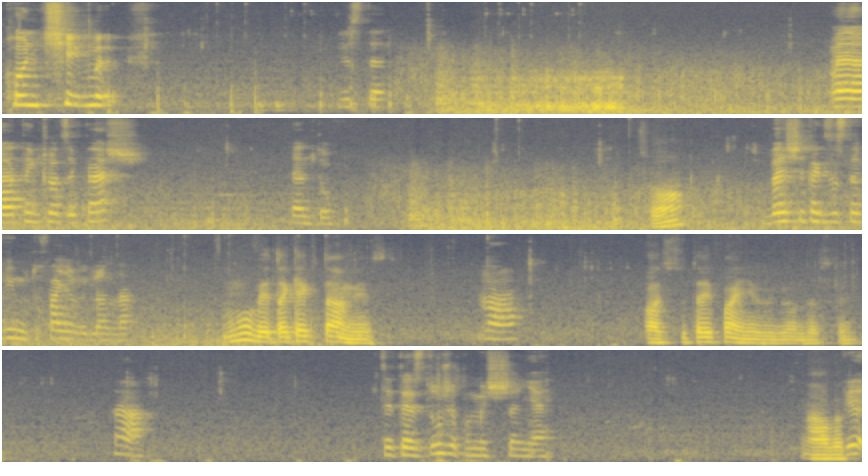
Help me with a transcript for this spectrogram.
Kończymy. Niestety. E, ten klocek też? Ten tu. Co? Weź się tak zostawimy, tu fajnie wygląda. No mówię, tak jak tam jest. No, Patrz, tutaj fajnie wygląda z tym. tak. Ty, to jest duże pomieszczenie. Nawet. Wie,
